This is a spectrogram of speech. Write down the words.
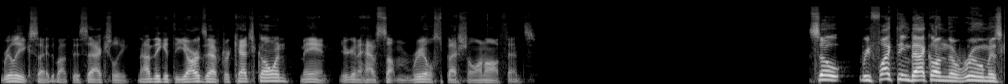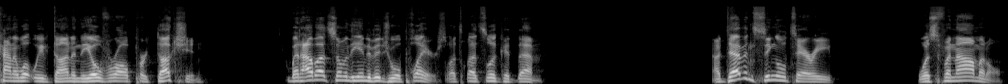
Really excited about this, actually. Now they get the yards after catch going. Man, you're going to have something real special on offense. So, reflecting back on the room is kind of what we've done in the overall production. But how about some of the individual players? Let's let's look at them. Now, Devin Singletary was phenomenal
